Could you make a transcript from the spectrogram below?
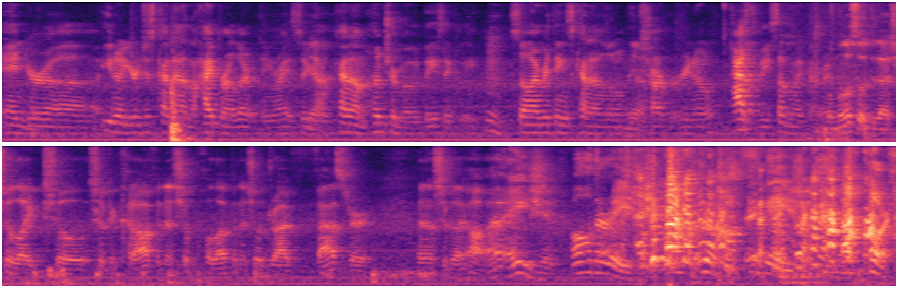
And you're, uh, you know, you're just kind of on the hyper alert thing, right? So you're kind of on hunter mode, basically. Hmm. So everything's kind of a little bit Yeah. sharper, you know. Has to be something like that, When right? Melissa will do that, she'll like she'll she'll get cut off and then she'll pull up and then she'll drive faster, and then she'll be like, "Oh, uh, Asian! Oh, they're Asian! Big Asian!" of course,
